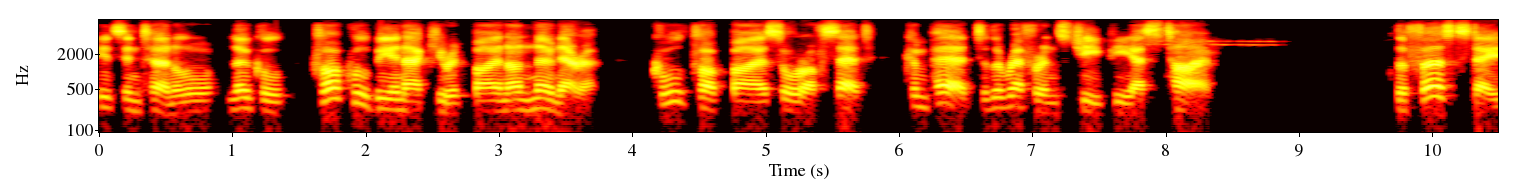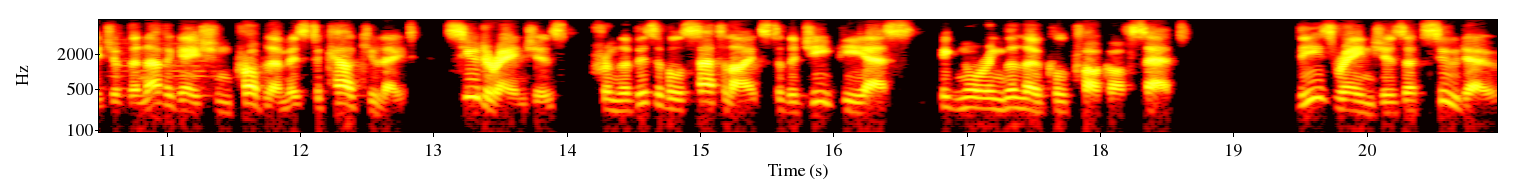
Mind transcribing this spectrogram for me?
its internal or local clock will be inaccurate by an unknown error, called clock bias or offset, compared to the reference GPS time. The first stage of the navigation problem is to calculate pseudoranges from the visible satellites to the GPS, ignoring the local clock offset. These ranges are pseudo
